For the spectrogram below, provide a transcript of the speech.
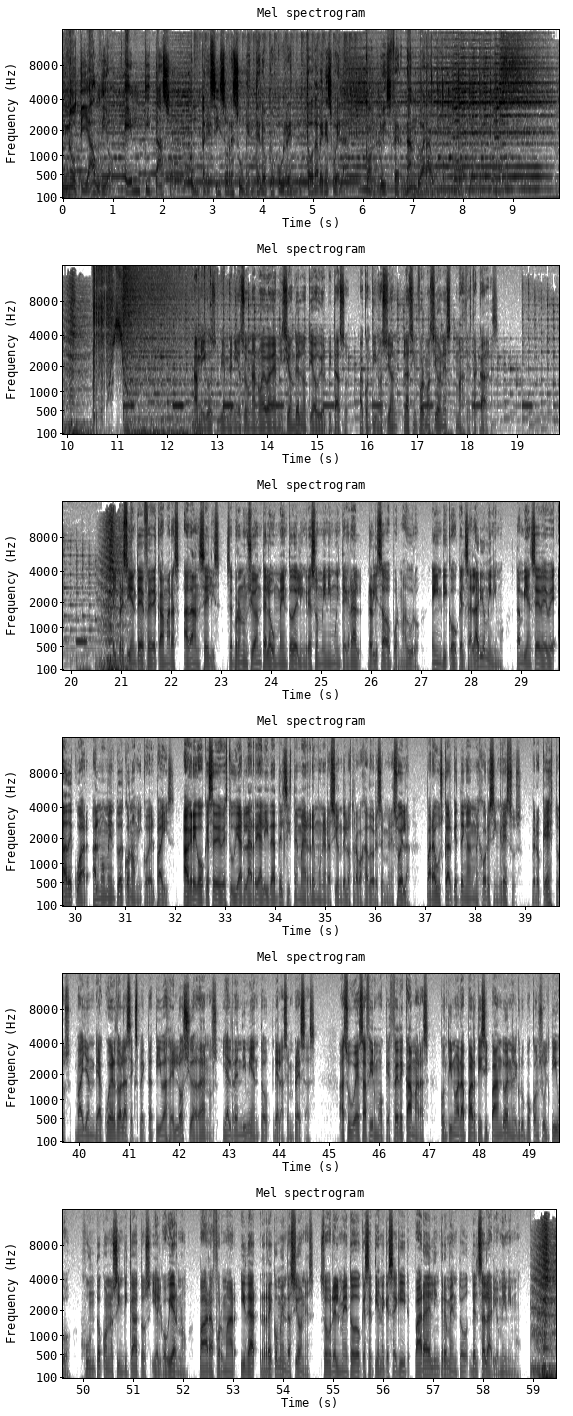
Notiaudio, El Pitazo, un preciso resumen de lo que ocurre en toda Venezuela, con Luis Fernando Araújo. Amigos, bienvenidos a una nueva emisión del Notiaudio El Pitazo. A continuación, las informaciones más destacadas. El presidente de Fede Cámaras, Adán Celis, se pronunció ante el aumento del ingreso mínimo integral realizado por Maduro e indicó que el salario mínimo también se debe adecuar al momento económico del país. Agregó que se debe estudiar la realidad del sistema de remuneración de los trabajadores en Venezuela para buscar que tengan mejores ingresos, pero que estos vayan de acuerdo a las expectativas de los ciudadanos y al rendimiento de las empresas. A su vez afirmó que Fede Cámaras continuará participando en el grupo consultivo junto con los sindicatos y el gobierno para formar y dar recomendaciones sobre el método que se tiene que seguir para el incremento del salario mínimo.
